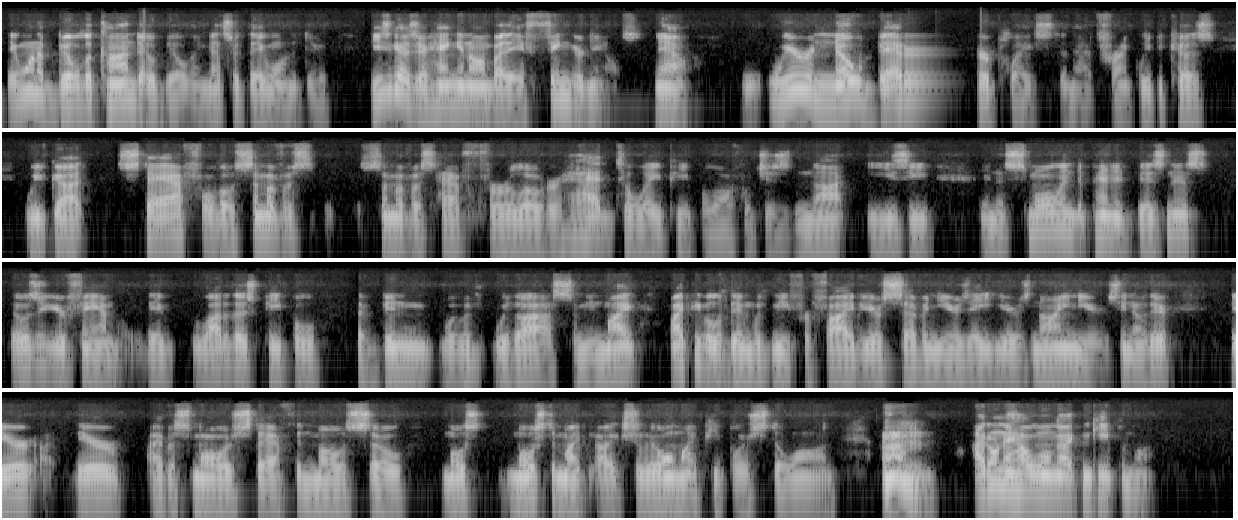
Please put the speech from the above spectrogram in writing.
they want to build a condo building. That's what they want to do. These guys are hanging on by their fingernails. Now, we're in no better place than that, frankly, because we've got staff. Although some of us some of us have furloughed or had to lay people off, which is not easy in a small independent business. Those are your family. They a lot of those people have been with with us. I mean, my my people have been with me for five years, seven years, eight years, nine years. You know, they're they're they're. I have a smaller staff than most, so most most of my actually all my people are still on. I don't know how long I can keep them on.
